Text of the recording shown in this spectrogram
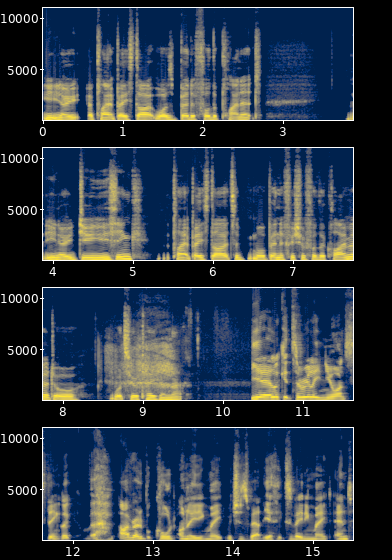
you know, a plant based diet was better for the planet. You know, do you think plant based diets are more beneficial for the climate, or what's your take on that? Yeah, look, it's a really nuanced thing. Look, I wrote a book called On Eating Meat, which is about the ethics of eating meat, and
